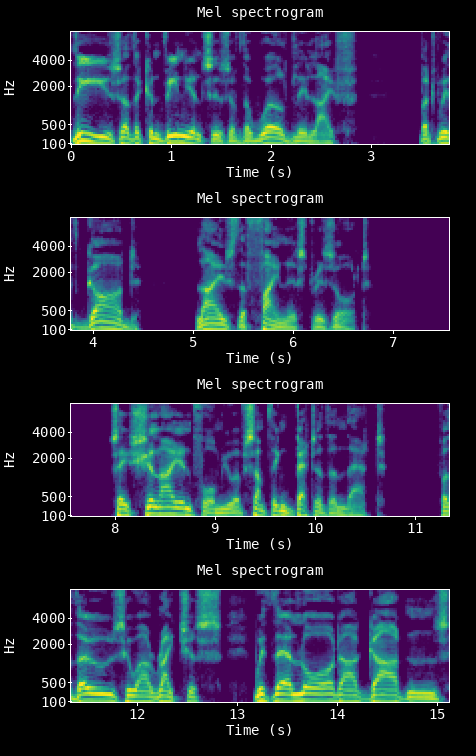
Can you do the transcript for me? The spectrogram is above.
These are the conveniences of the worldly life, but with God lies the finest resort. Say, shall I inform you of something better than that? For those who are righteous, with their Lord are gardens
